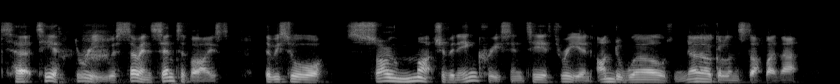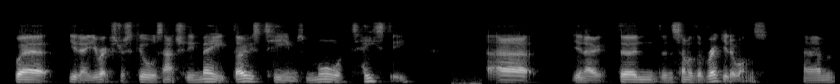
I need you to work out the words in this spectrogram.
t- tier three was so incentivized that we saw so much of an increase in tier three and Underworld, Nurgle, and stuff like that where you know your extra skills actually made those teams more tasty, uh, you know, than than some of the regular ones. Um,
